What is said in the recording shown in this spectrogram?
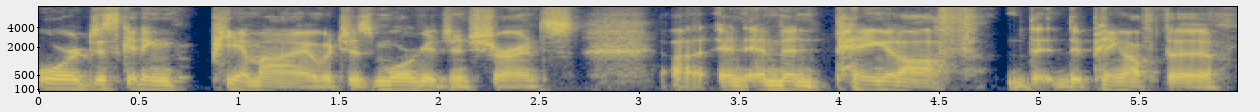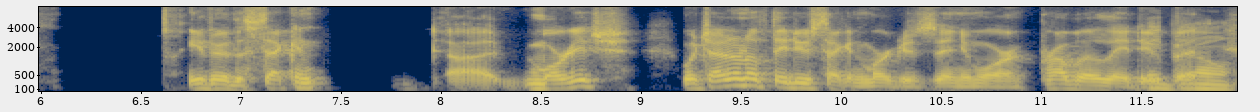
or just getting PMI, which is mortgage insurance, uh, and and then paying it off. The, the paying off the either the second uh, mortgage, which I don't know if they do second mortgages anymore. Probably they do. They but don't.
